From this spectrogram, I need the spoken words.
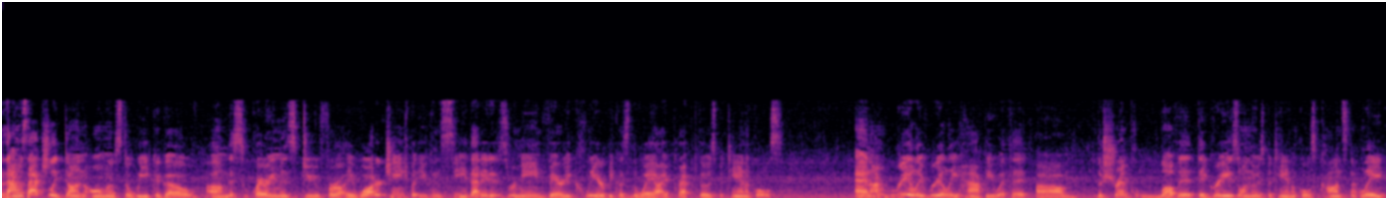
And that was actually done almost a week ago. Um, this aquarium is due for a water change, but you can see that it has remained very clear because of the way I prepped those botanicals. And I'm really, really happy with it. Um, the shrimp love it. They graze on those botanicals constantly.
